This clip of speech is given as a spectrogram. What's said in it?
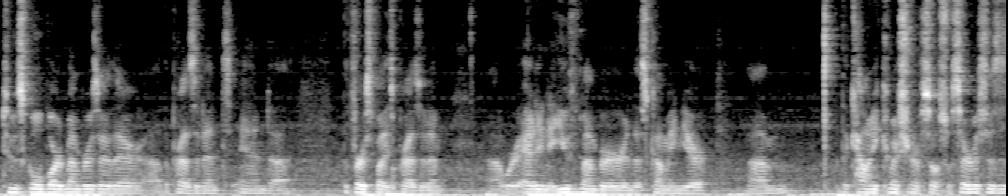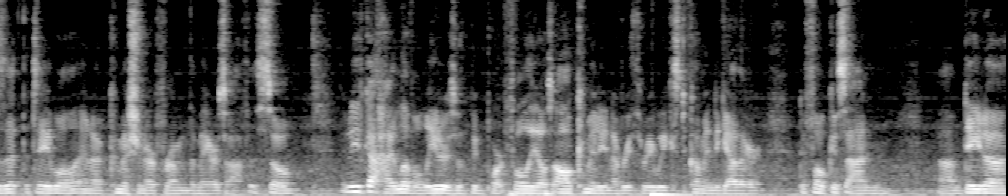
Two school board members are there, uh, the president and uh, the first vice president. Uh, we're adding a youth member in this coming year. Um, the county commissioner of social services is at the table, and a commissioner from the mayor's office. So know, you've got high level leaders with big portfolios all committing every three weeks to coming together to focus on um, data,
